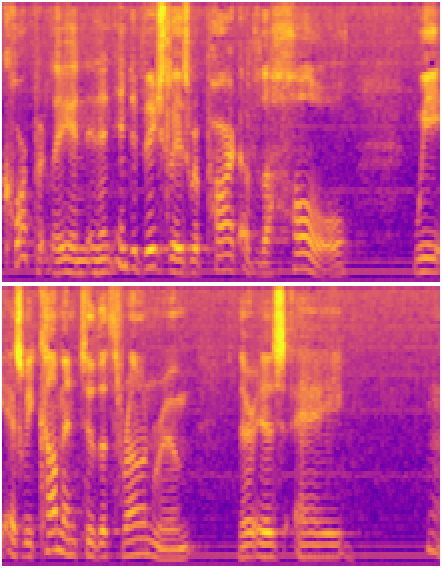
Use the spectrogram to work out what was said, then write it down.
corporately and, and individually, as we're part of the whole, we, as we come into the throne room, there is a hmm,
